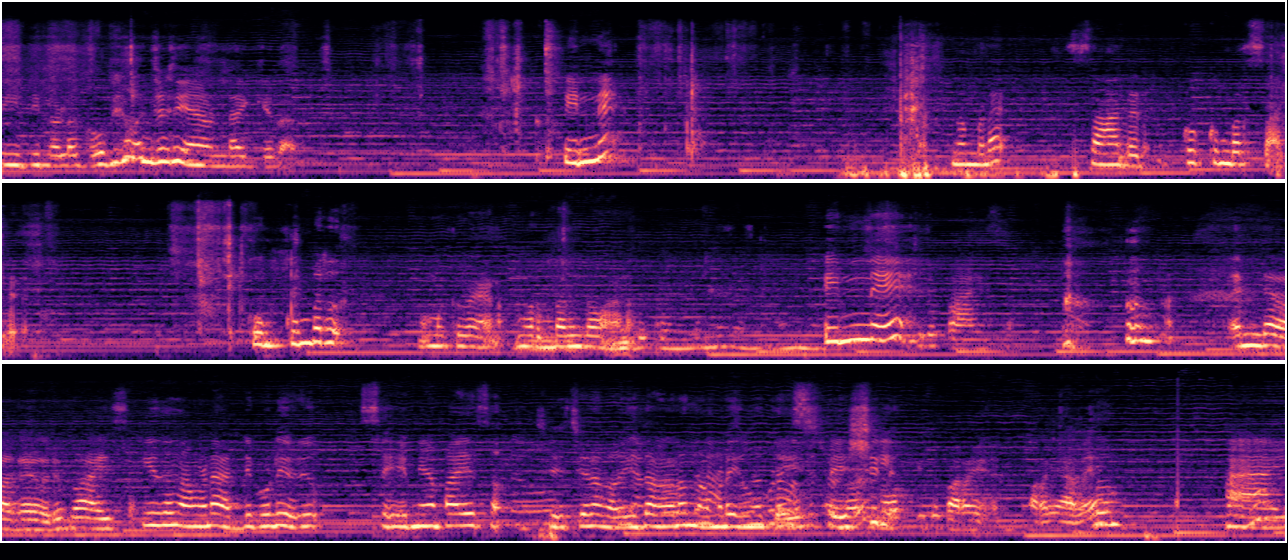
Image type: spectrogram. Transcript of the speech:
രീതിയിലുള്ള ഗോപി മഞ്ചൂരി ഞാൻ ഉണ്ടാക്കിയതാണ് പിന്നെ നമ്മുടെ സാലഡ് കുക്കുംബർ സാലഡ്. കുക്കുംബർ നമുക്ക് വേണം നിർബന്ധമാണ്. പിന്നെ എന്റെ വക ഒരു പായസം. ഇത് നമ്മുടെ അടിപൊളി ഒരു സേമിയ പായസം. ചേച്ചിയുടെ. ഇതാണ് നമ്മുടെ ഇന്നത്തെ സ്പെഷ്യൽ പറയാ- പറയാവേ. ഹായ്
